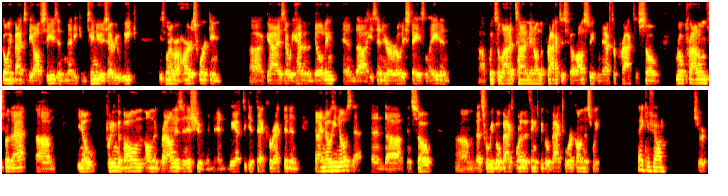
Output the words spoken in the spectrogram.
going back to the off season, and then he continues every week. He's one of our hardest working uh, guys that we have in the building, and uh, he's in here early, stays late, and uh, puts a lot of time in on the practice field, also even after practice. So, real proud of him for that. Um, you know, putting the ball on, on, the ground is an issue, and, and we have to get that corrected. And and I know he knows that, and uh, and so um, that's where we go back. To, one of the things we go back to work on this week. Thank you, Sean. Sure.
